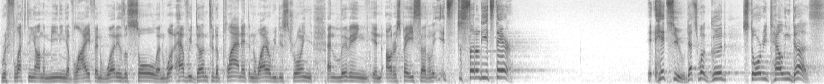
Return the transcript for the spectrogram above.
reflecting on the meaning of life and what is a soul and what have we done to the planet and why are we destroying and living in outer space suddenly. It's just suddenly it's there. It hits you. That's what good storytelling does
